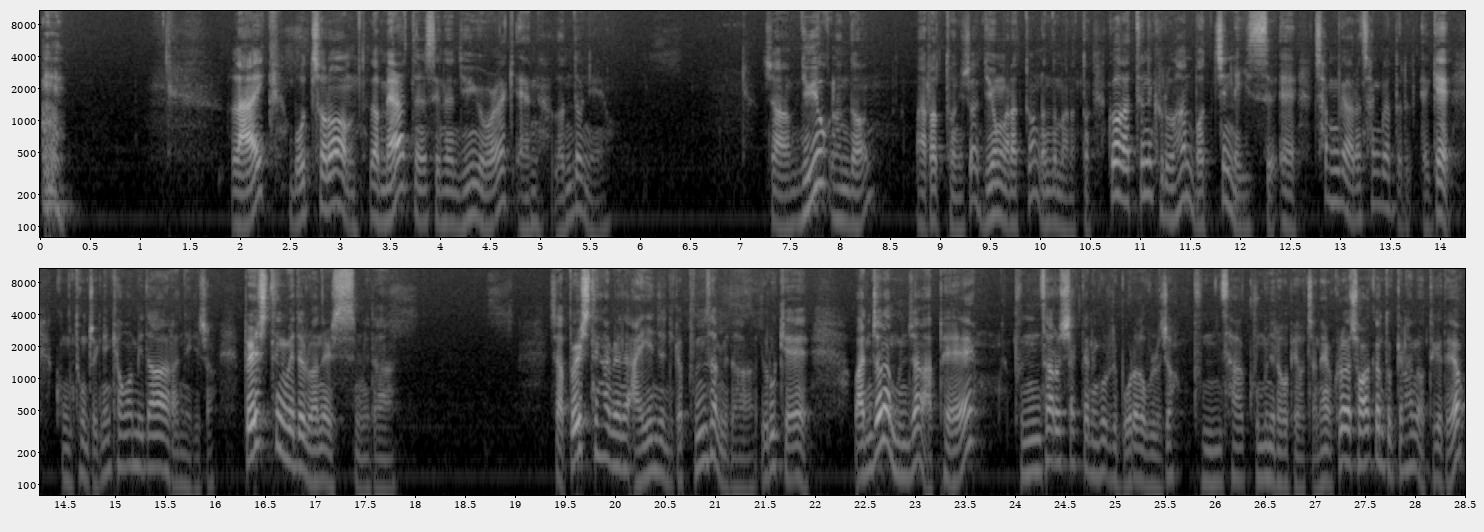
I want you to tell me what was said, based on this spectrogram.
like 모처럼 the marathons in New York and London이에요. 자, 뉴욕, 런던 마라톤이죠. 뉴욕 마라톤, 런던 마라톤. 그와 같은 그러한 멋진 레이스에 참가하는 참가들에게 공통적인 경험이다라는 얘기죠. bursting with the runners입니다. 자, bursting 하면 ing니까 분사입니다. 이렇게 완전한 문장 앞에 분사로 시작되는 걸 우리 뭐라고 부르죠? 분사 구문이라고 배웠잖아요. 그래서 정확한 독해를 하면 어떻게 돼요?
